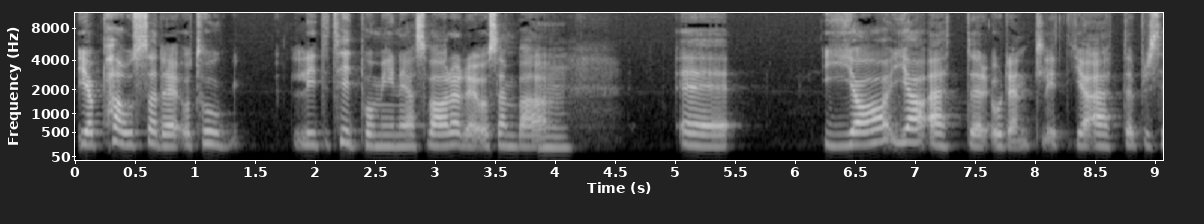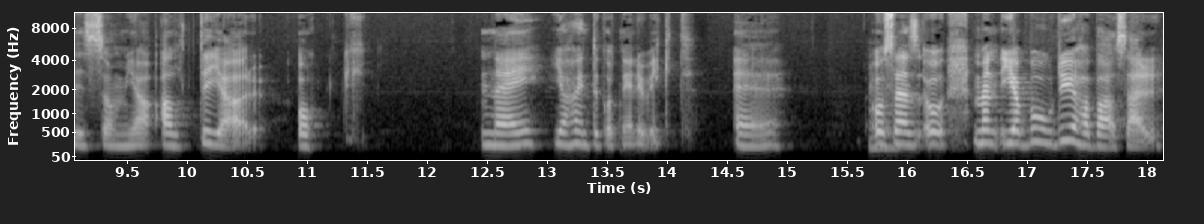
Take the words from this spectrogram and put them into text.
jag pausade och tog lite tid på mig innan jag svarade och sen bara eh, Ja, jag äter ordentligt. Jag äter precis som jag alltid gör och nej, jag har inte gått ner i vikt. Eh, och sen, och, men jag borde ju ha bara så här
